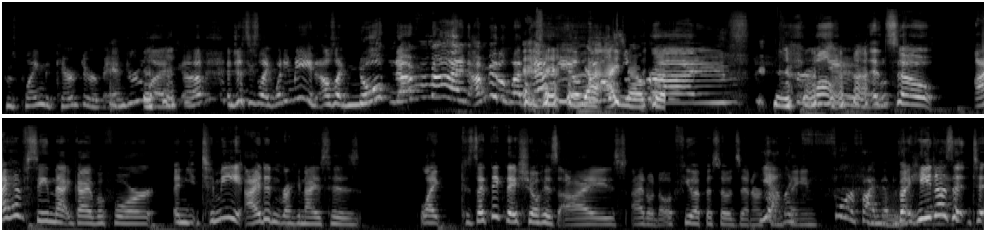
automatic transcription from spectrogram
who's playing the character of Andrew? Like, uh, and Jesse's like, what do you mean? I was like, nope, never mind. I'm gonna let that be a Yeah, I little know. surprise. well you. and so i have seen that guy before and to me i didn't recognize his like because i think they show his eyes i don't know a few episodes in or yeah, something like four or five episodes. but he doesn't t-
